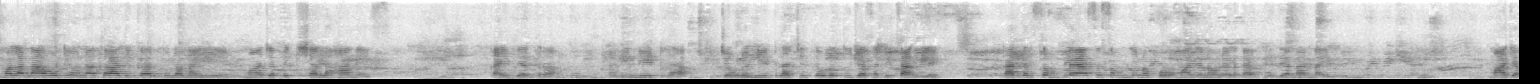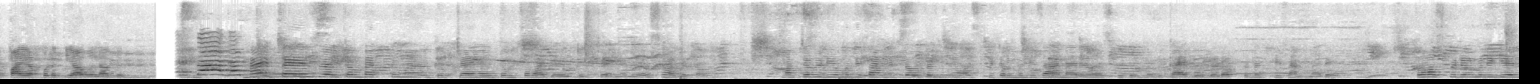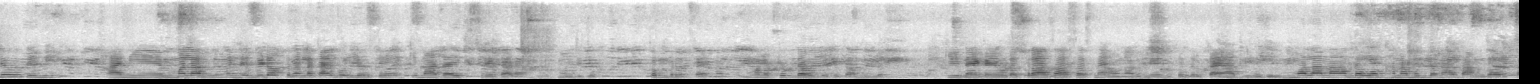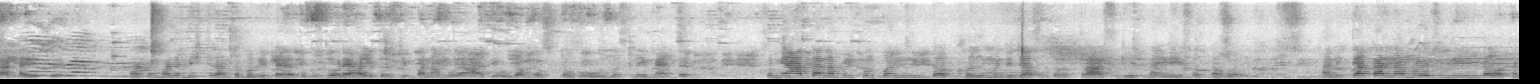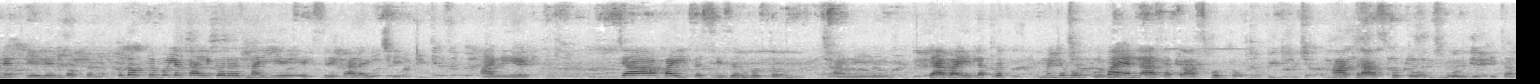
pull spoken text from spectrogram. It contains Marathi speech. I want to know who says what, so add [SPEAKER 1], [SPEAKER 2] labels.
[SPEAKER 1] मला नावं ठेवण्याचा अधिकार तुला नाही आहे माझ्यापेक्षा लहान आहेस. कायद्यात राहा आणि नीट राहा. जेवढं नीट राहशील तेवढं तुझ्यासाठी चांगले का तर संपलंय असं समजू नको. माझ्या नवऱ्याला काय होऊ देणार नाही. माझ्या पाया पडत यावं लागेल. Hi friends welcome back to my YouTube channel तुमचं माझ्या यूट्यूब चॅनलवर स्वागत आहे. मागच्या व्हिडिओमध्ये सांगितलं होतं की मी हॉस्पिटलमध्ये जाणार आहे हॉस्पिटलमध्ये काय बोललं डॉक्टर नक्की सांगणार आहे. तर हॉस्पिटलमध्ये गेले होते मी आणि मला म्हणजे मी डॉक्टरांना काय बोलले होते की माझा एक्सरे काढा. म्हणजे जो कमरत काय ना मला खूप डाऊट येत होता. म्हणलं की नाही का एवढा त्रास असाच नाही होणार. नेमकं जर काय आतमधून. मला ना दवाखाना म्हणलं ना आता अंगावर काटा येतो आता तर माझ्या मिस्टरांचं बघितलं जातं की थोड्या हलगर्जीपणामुळे आज एवढं मोठं होऊन बसलं आहे मॅटर तर मी आता ना बिलकुल पण दखल म्हणजे जास्त त्रास घेत नाही स्वतःवर. आणि त्या कारणामुळेच मी दवाखान्यात गेले डॉक्टरना तर डॉक्टर बोलले काही गरज नाही आहे एक्सरे काढायची. आणि ज्या बाईचं सीझर होतं आणि त्या बाईला प्रत म्हणजे भरपूर बायांना असा त्रास होतो. हा त्रास होतो मोडदुखीचा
